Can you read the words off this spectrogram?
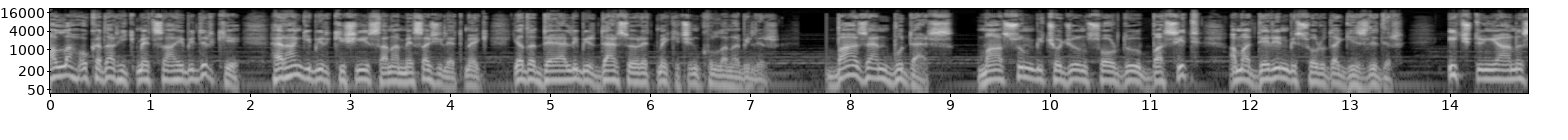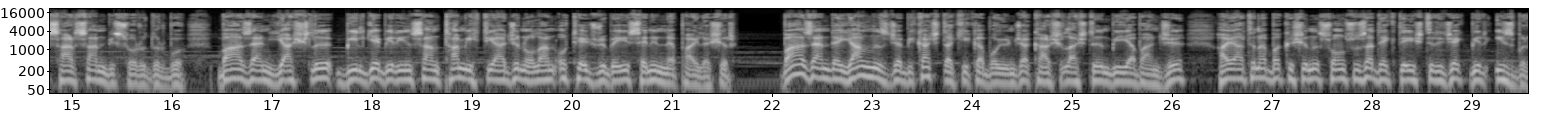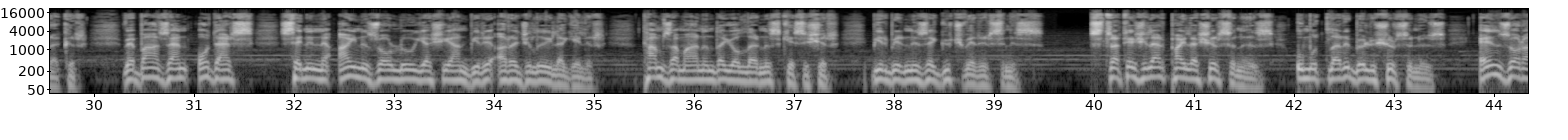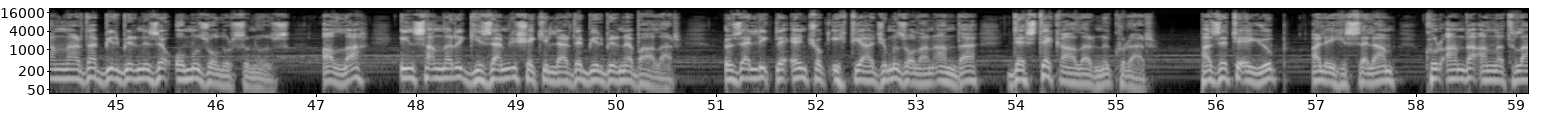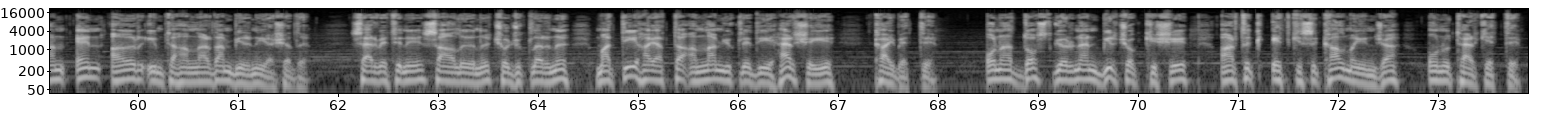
Allah o kadar hikmet sahibidir ki herhangi bir kişiyi sana mesaj iletmek ya da değerli bir ders öğretmek için kullanabilir. Bazen bu ders, masum bir çocuğun sorduğu basit ama derin bir soruda gizlidir. İç dünyanı sarsan bir sorudur bu. Bazen yaşlı, bilge bir insan tam ihtiyacın olan o tecrübeyi seninle paylaşır. Bazen de yalnızca birkaç dakika boyunca karşılaştığın bir yabancı, hayatına bakışını sonsuza dek değiştirecek bir iz bırakır. Ve bazen o ders seninle aynı zorluğu yaşayan biri aracılığıyla gelir. Tam zamanında yollarınız kesişir, birbirinize güç verirsiniz. Stratejiler paylaşırsınız, umutları bölüşürsünüz. En zor anlarda birbirinize omuz olursunuz. Allah, insanları gizemli şekillerde birbirine bağlar özellikle en çok ihtiyacımız olan anda destek ağlarını kurar. Hz. Eyüp aleyhisselam Kur'an'da anlatılan en ağır imtihanlardan birini yaşadı. Servetini, sağlığını, çocuklarını, maddi hayatta anlam yüklediği her şeyi kaybetti. Ona dost görünen birçok kişi artık etkisi kalmayınca onu terk etti.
